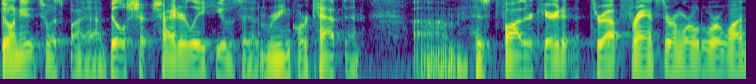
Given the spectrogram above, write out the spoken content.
donated to us by uh, Bill Sch- Scheiderly. He was a Marine Corps captain. Um, his father carried it throughout France during World War I,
